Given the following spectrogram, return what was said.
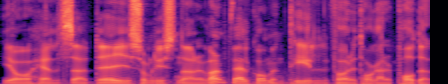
Jag hälsar dig som lyssnar varmt välkommen till Företagarpodden.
